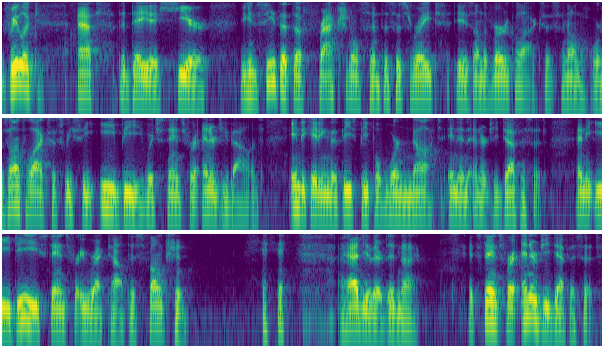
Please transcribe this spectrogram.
If we look at the data here, you can see that the fractional synthesis rate is on the vertical axis, and on the horizontal axis, we see EB, which stands for energy balance, indicating that these people were not in an energy deficit. And ED stands for erectile dysfunction. I had you there, didn't I? It stands for energy deficit,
